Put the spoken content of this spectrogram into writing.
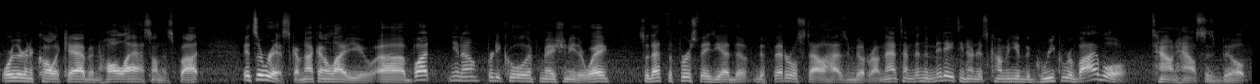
or they're gonna call a cab and haul ass on the spot. It's a risk. I'm not gonna lie to you, uh, but you know, pretty cool information either way. So that's the first phase. You had the, the federal style housing built around that time. Then the mid 1800s come and you have the Greek Revival townhouses built.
